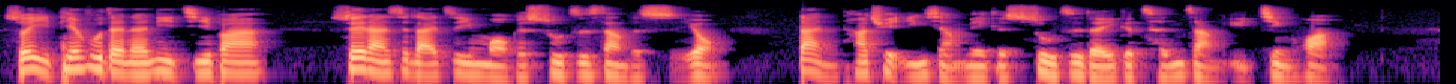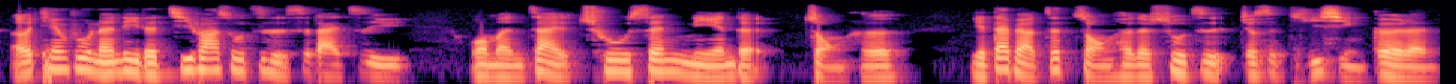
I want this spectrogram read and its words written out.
所以天赋的能力激发虽然是来自于某个数字上的使用，但它却影响每个数字的一个成长与进化。而天赋能力的激发数字是来自于。我们在出生年的总和，也代表这总和的数字，就是提醒个人，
